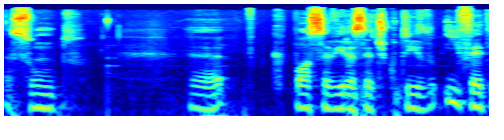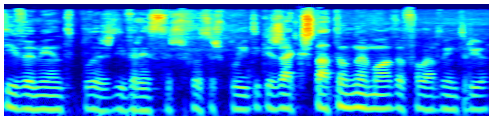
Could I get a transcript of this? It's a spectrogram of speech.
assunto uh, que possa vir a ser discutido efetivamente pelas diversas forças políticas, já que está tão na moda falar do interior?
